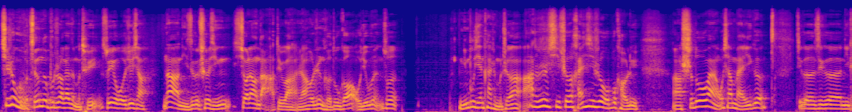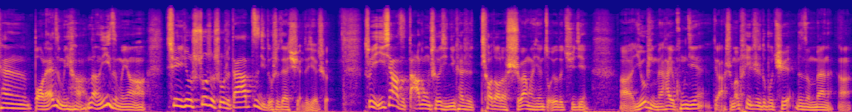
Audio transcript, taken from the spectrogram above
其实我真的不知道该怎么推，所以我就想，那你这个车型销量大，对吧？然后认可度高，我就问说：“你目前看什么车啊？”啊，日系车、韩系车我不考虑，啊，十多万我想买一个。这个这个，你看宝来怎么样？朗逸怎么样啊？所以就说着说着，大家自己都是在选这些车，所以一下子大众车型就开始跳到了十万块钱左右的区间，啊，有品牌还有空间，对吧？什么配置都不缺，那怎么办呢？啊，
